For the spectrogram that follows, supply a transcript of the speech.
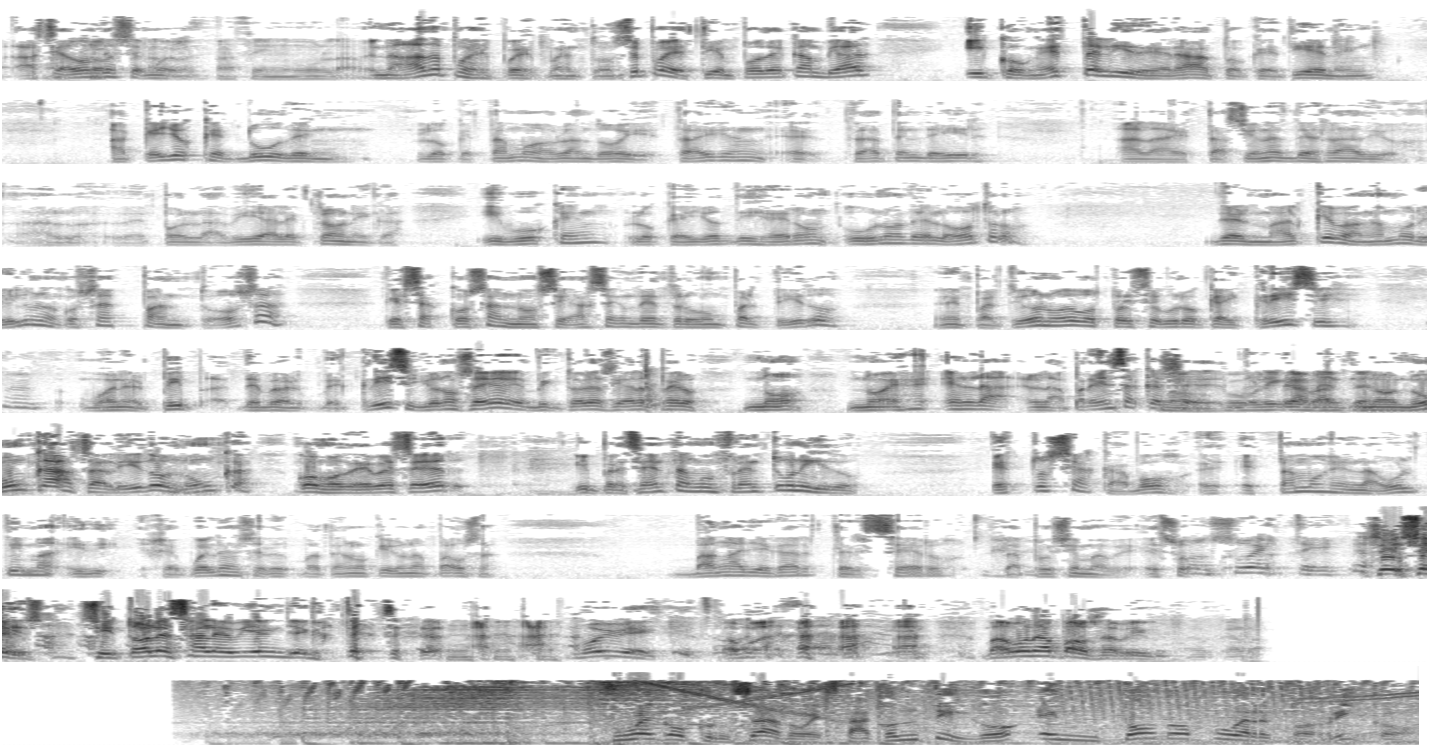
¿Hacia dónde se mueven? Hacia ningún lado. Nada, pues, pues, pues entonces pues es tiempo de cambiar y con este liderato que tienen, aquellos que duden lo que estamos hablando hoy, traigan, eh, traten de ir a las estaciones de radio por la vía electrónica y busquen lo que ellos dijeron uno del otro, del mal que van a morir, una cosa espantosa, que esas cosas no se hacen dentro de un partido. En el Partido Nuevo estoy seguro que hay crisis, bueno, el PIB de, crisis, yo no sé, Victoria Ciudad, pero no no es en la, la prensa que se públicamente no nunca ha salido nunca como debe ser y presentan un frente unido. Esto se acabó, e, estamos en la última y recuérdense, tenemos que ir a una pausa. Van a llegar terceros la próxima vez. Eso, Con suerte. Sí, sí, si todo le sale bien, llega tercero. Muy bien. Vamos, vamos a una pausa, amigo. Fuego Cruzado está contigo en todo Puerto Rico.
